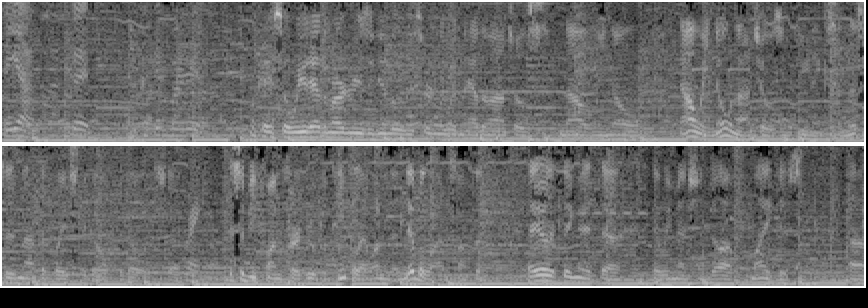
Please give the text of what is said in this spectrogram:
but yeah, good. It's a good margarita. Okay, so we'd have the margaritas again, but we certainly wouldn't have the nachos. Now we know. Now we know nachos in Phoenix, and this is not the place to go for those. So Right. This would be fun for a group of people that wanted to nibble on something. The other thing that uh, that we mentioned off mic is um,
